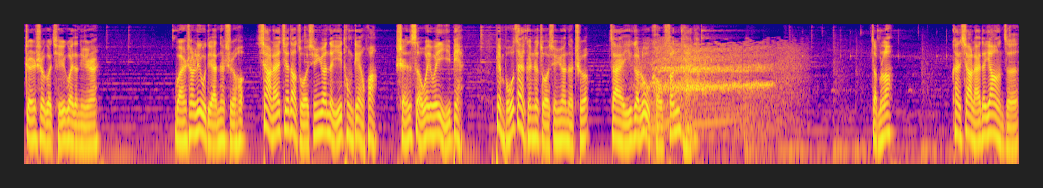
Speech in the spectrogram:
真是个奇怪的女人。晚上六点的时候。下来接到左寻渊的一通电话，神色微微一变，便不再跟着左寻渊的车，在一个路口分开了。怎么了？看下来的样子，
